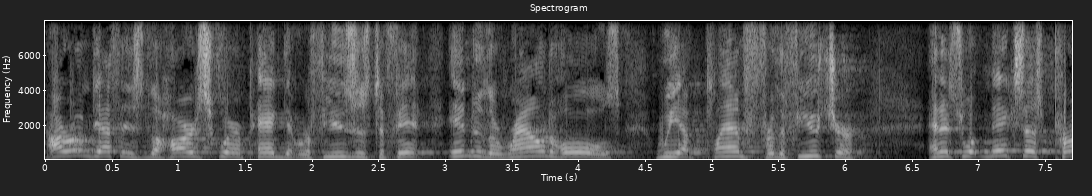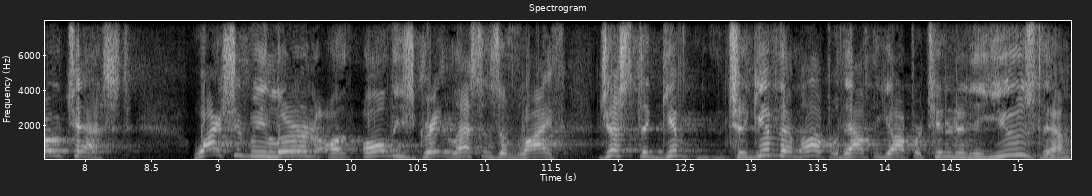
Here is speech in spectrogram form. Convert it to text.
Our own death is the hard square peg that refuses to fit into the round holes we have planned for the future. And it's what makes us protest. Why should we learn all these great lessons of life just to give, to give them up without the opportunity to use them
